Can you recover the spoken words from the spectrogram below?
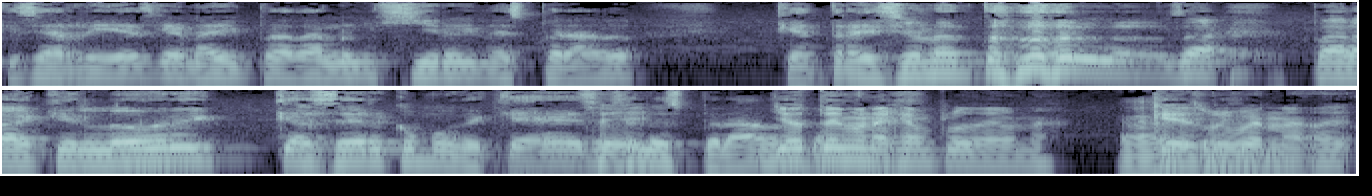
que se arriesgan ahí para darle un giro inesperado que traicionan todo, lo, o sea, para que logre que hacer como de que eh, no Sí. se lo esperaba. Yo tengo un ejemplo de una Ah, que es muy ejemplo. buena.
